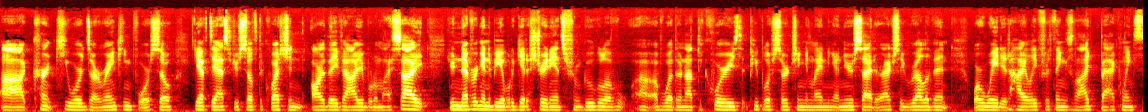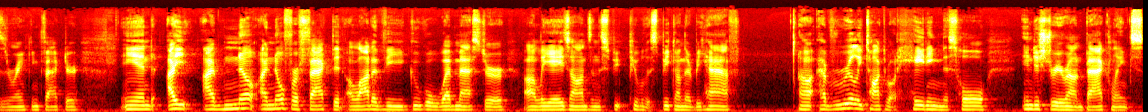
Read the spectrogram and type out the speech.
uh, current keywords are ranking for. So you have to ask yourself the question: Are they valuable to my site? You're never going to be able to get a straight answer from Google of, uh, of whether or not the queries that people are searching and landing on your site are actually relevant or weighted highly for things like backlinks as a ranking factor. And I I know I know for a fact that a lot of the Google webmaster uh, liaisons and the people that speak on their behalf uh, have really talked about hating this whole industry around backlinks.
